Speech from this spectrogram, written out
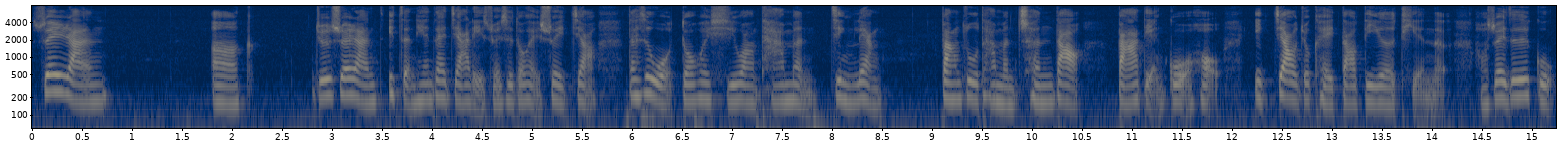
虽然呃，就是虽然一整天在家里随时都可以睡觉，但是我都会希望他们尽量帮助他们撑到八点过后，一觉就可以到第二天了。好，所以这是鼓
